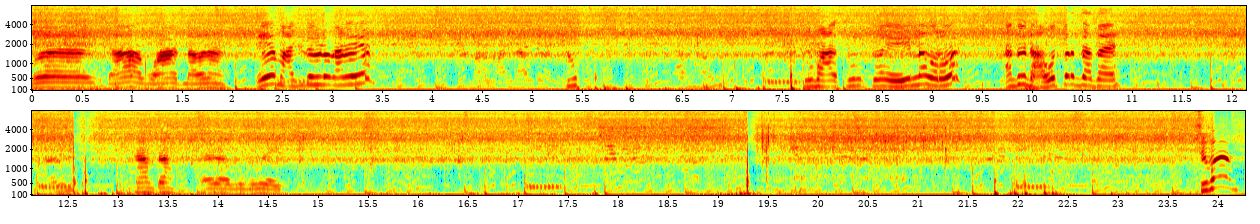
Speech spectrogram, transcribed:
बस हा वाट लावला. ए माझी तर व्हिडिओ काढा तू तू मा सुरू येईल ना बरोबर? आणि तुम्ही धावत परत जाताय. थांब थांब. शुभम!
